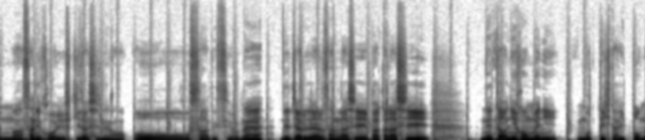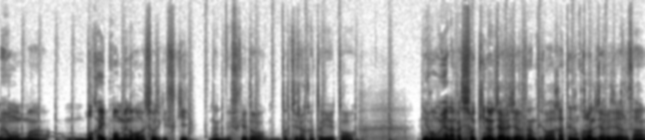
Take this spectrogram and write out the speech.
うまさにこういう引き出しの多さですよね。でジャルジャルさんらしいバカらしいネタを2本目に持ってきた。1本目もまあ僕は1本目の方が正直好きなんですけどどちらかというと。2本目はなんか初期のジャルジャルさんっていうか若手の頃のジャルジャルさんっ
